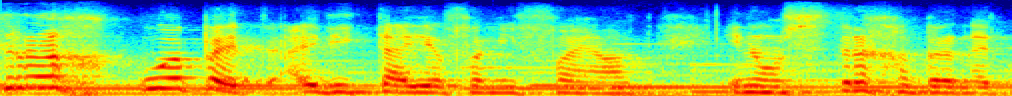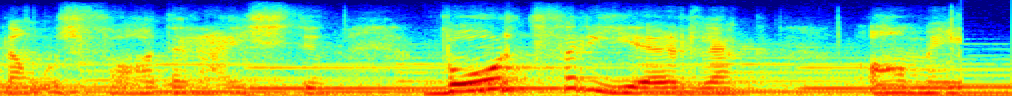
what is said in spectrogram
terugkoop het uit die tye van die vyand en ons teruggebring het na ons Vaderhuis toe. Word verheerlik. Amen.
